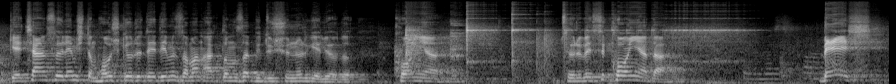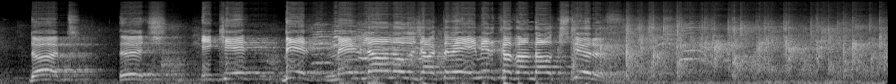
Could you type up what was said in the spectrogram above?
Geçen söylemiştim. Hoşgörü dediğimiz zaman aklımıza bir düşünür geliyordu. Konya. Türbesi Konya'da. 5, 4, 3, 2, 1. Mevlana olacaktı ve Emir kazandı. Alkışlıyoruz.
